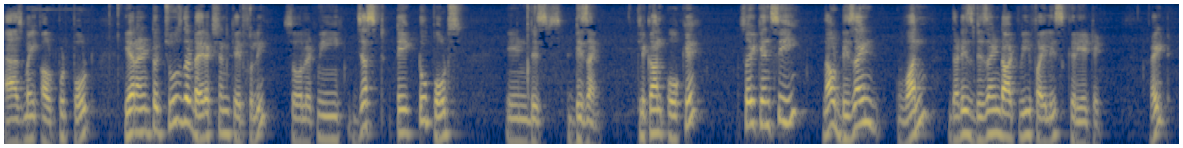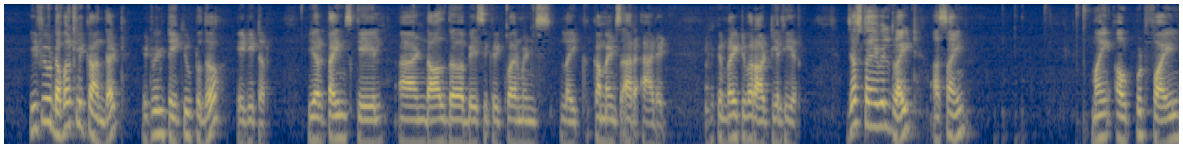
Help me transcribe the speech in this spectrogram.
as my output port. Here I need to choose the direction carefully. So let me just take two ports in this design. Click on OK. So you can see now design one that is design.v file is created right? If you double click on that it will take you to the editor. Here time scale and all the basic requirements like comments are added. You can write your RTL here. Just I will write assign my output file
